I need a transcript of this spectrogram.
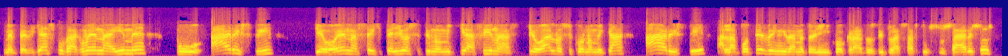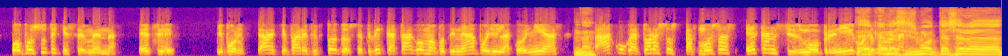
με παιδιά σπουδαγμένα είμαι, που άριστοι και ο ένας έχει τελειώσει τη νομική Αθήνα και ο άλλος οικονομικά, άριστοι, αλλά ποτέ δεν είδαμε το ελληνικό κράτος δίπλα σε αυτούς τους άριστους, όπως ούτε και σε μένα. Έτσι. Λοιπόν, α, και παρεπιπτόντως, επειδή κατάγομαι από τη Νεάπολη Λακωνίας, Ναι. άκουγα τώρα στο σταθμό σας, έκανε σεισμό πριν λίγο. Δεν μπορώ Έκανε να- σεισμό 4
